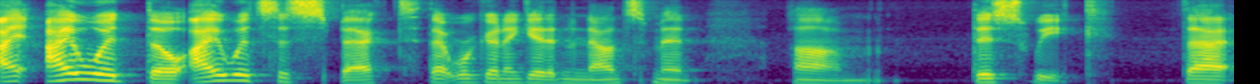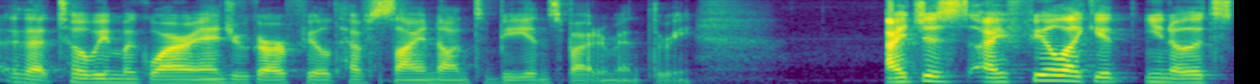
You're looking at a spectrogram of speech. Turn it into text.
I I would though I would suspect that we're gonna get an announcement um, this week that that Tobey Maguire and Andrew Garfield have signed on to be in Spider-Man three. I just I feel like it you know it's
